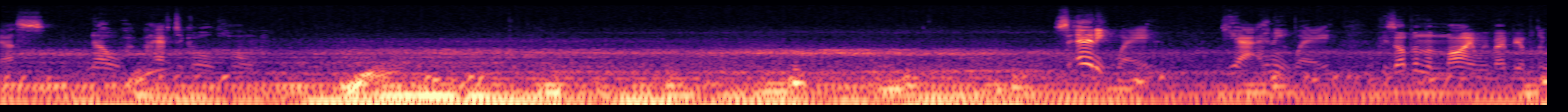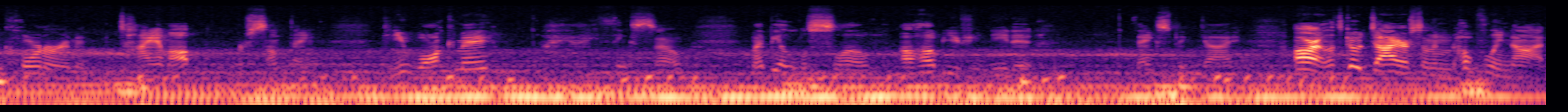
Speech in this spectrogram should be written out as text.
guess. No, I have to go home. So anyway, yeah, anyway, if he's up in the mine, we might be able to corner him and tie him up or something. Can you walk, Mae? I, I think so. Might be a little slow. I'll help you if you need it. Thanks, big guy. Alright, let's go die or something, but hopefully not.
